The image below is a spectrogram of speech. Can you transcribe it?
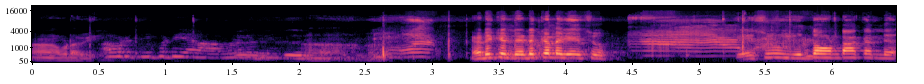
ആ അവിടെ വേ. എടുക്കല്ലേ എടുക്കല്ലേ കേശു. കേശു യുദ്ധം ഉണ്ടാക്കല്ലേ.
